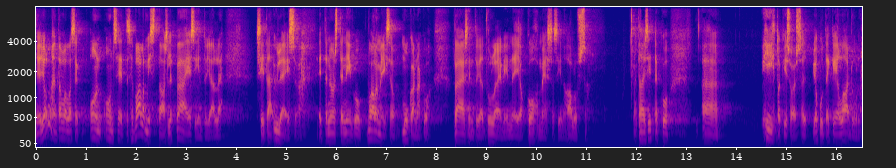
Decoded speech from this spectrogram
Ja jollain tavalla se on, on se, että se valmistaa sille pääesiintyjälle sitä yleisöä. Että ne on sitten niin kuin valmiiksi mukana, kun pääesiintyjä tulee, niin ne ei ole kohmeessa siinä alussa. Tai sitten kun ää, hiihtokisoissa joku tekee ladun,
